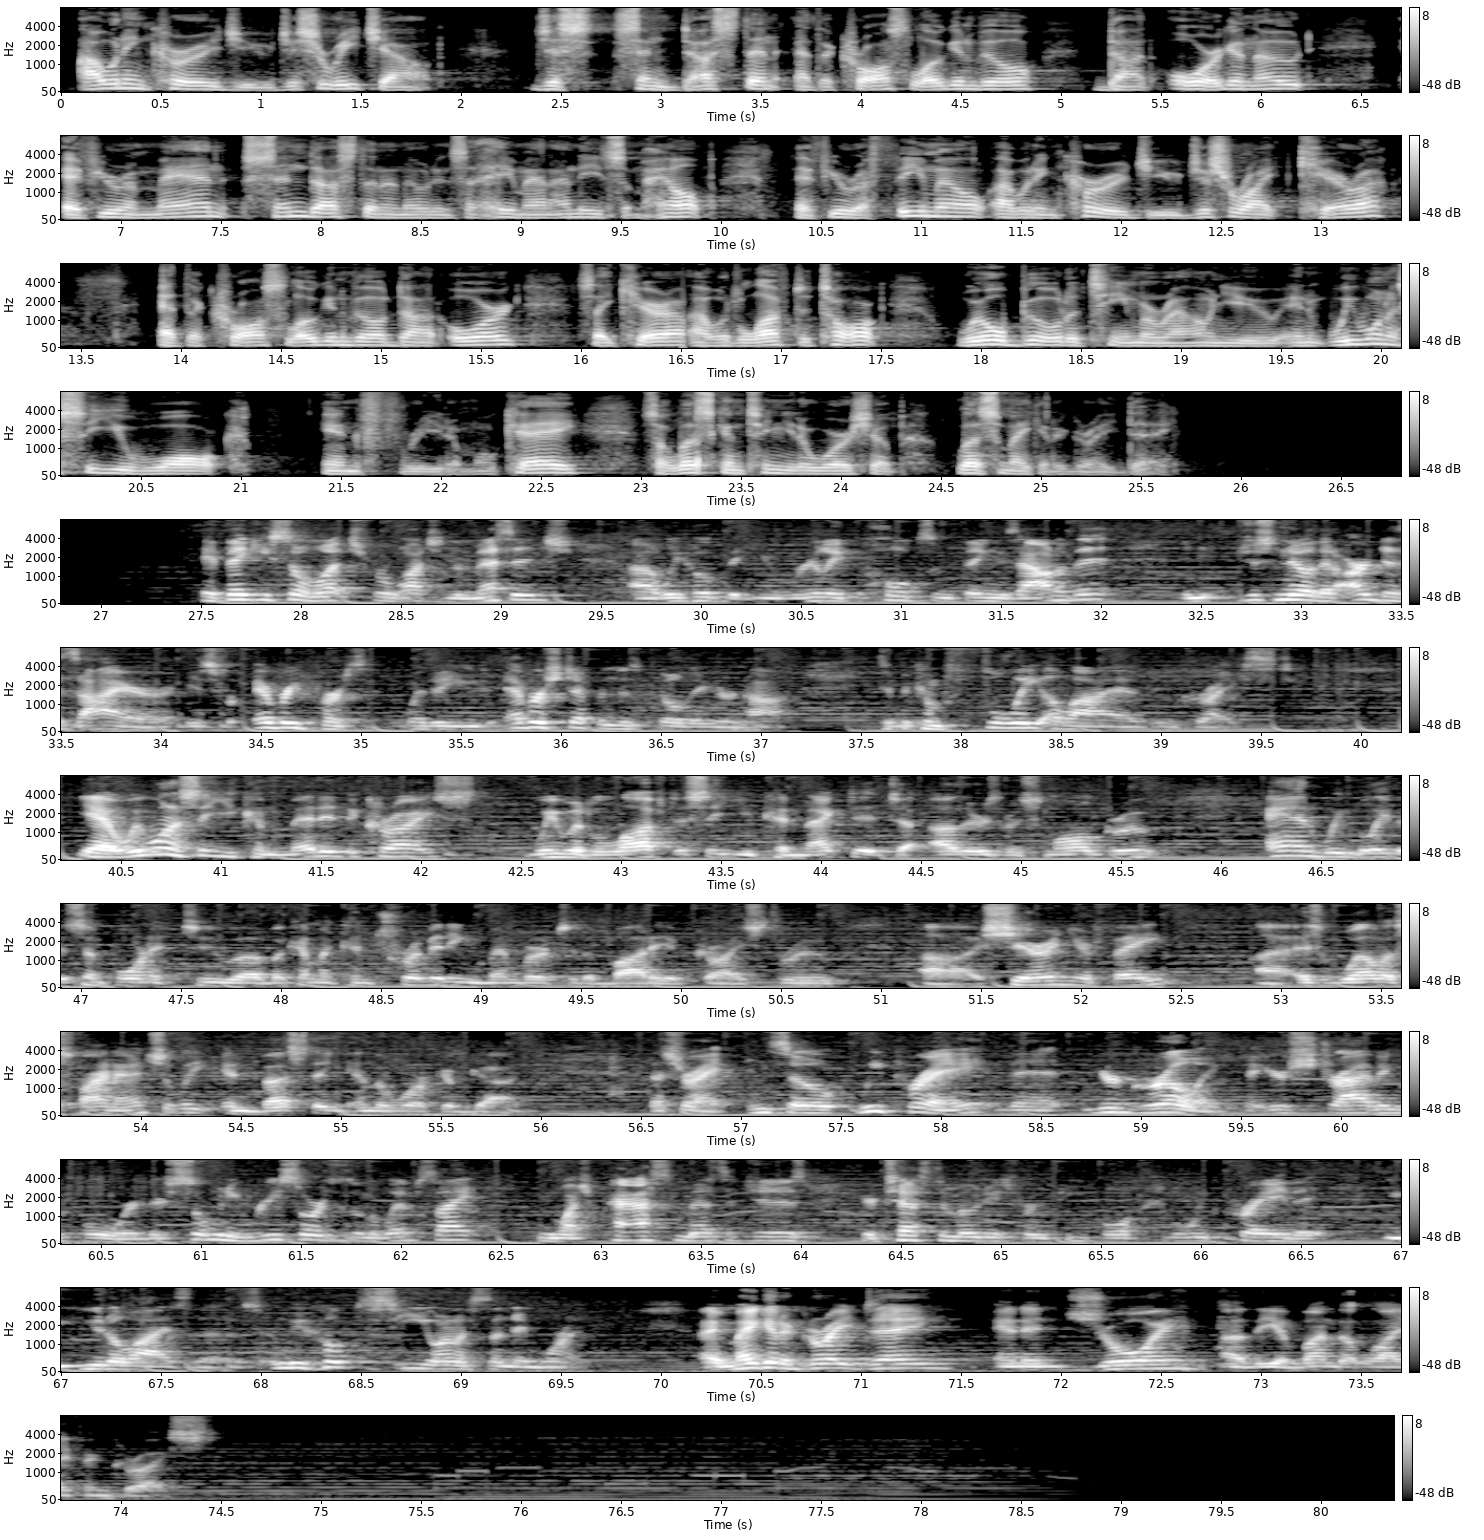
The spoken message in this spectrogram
I would encourage you, just reach out. Just send Dustin at the crossloganville.org a note. If you're a man, send Dustin a note and say, hey, man, I need some help. If you're a female, I would encourage you, just write Kara at the crossloganville.org. Say, Kara, I would love to talk. We'll build a team around you, and we want to see you walk in freedom, okay? So let's continue to worship. Let's make it a great day. Hey, thank you so much for watching the message. Uh, we hope that you really pulled some things out of it. And just know that our desire is for every person, whether you ever step in this building or not, to become fully alive in Christ. Yeah, we want to see you committed to Christ. We would love to see you connected to others in a small group. And we believe it's important to uh, become a contributing member to the body of Christ through uh, sharing your faith uh, as well as financially investing in the work of God. That's right. And so we pray that you're growing, that you're striving forward. There's so many resources on the website. You can watch past messages, your testimonies from people. We pray that you utilize those. And we hope to see you on a Sunday morning. Hey, make it a great day and enjoy uh, the abundant life in Christ.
